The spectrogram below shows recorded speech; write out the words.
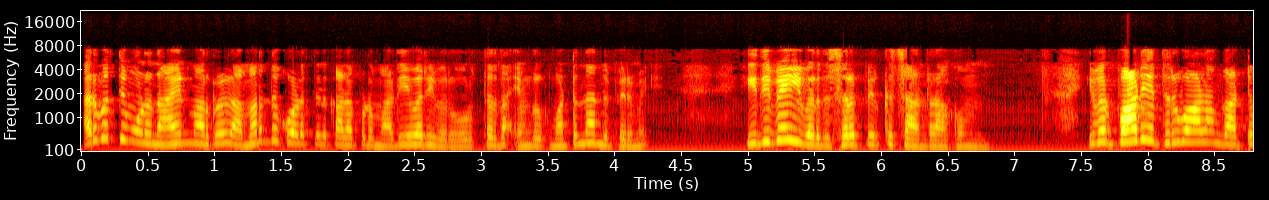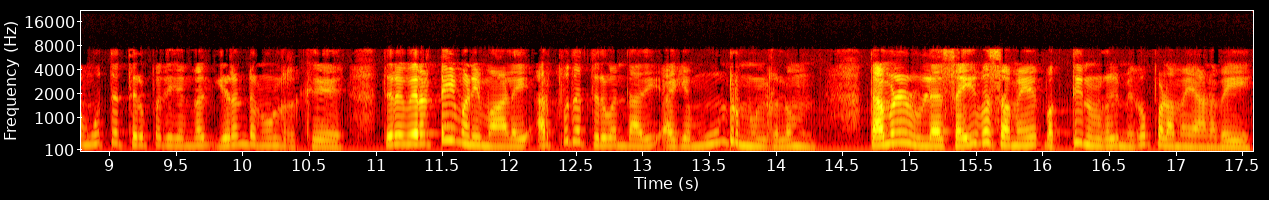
அறுபத்தி மூணு நாயன்மார்களுள் அமர்ந்த கோலத்தில் காணப்படும் அடியவர் இவர். ஒருத்தர் தான். இவங்களுக்கு மட்டும்தான் அந்த பெருமை. இதுவே இவரது சிறப்பிற்கு சான்றாகும். இவர் பாடிய திருவாலங்காட்டு மூத்த திருப்பதிகங்கள் இரண்டு நூல் இருக்கு. திரு விரட்டை மணி மாலை அற்புத திருவந்தாதி ஆகிய மூன்று நூல்களும் தமிழில் உள்ள சைவ சமய பக்தி நூல்கள் மிக பழமையானவை.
